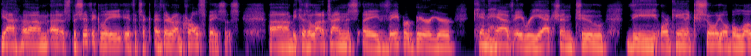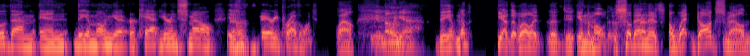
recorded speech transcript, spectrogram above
Yeah, um, uh, specifically if it's a, if they're on crawl spaces, um, because a lot of times a vapor barrier can have a reaction to the organic soil below them, and the ammonia or cat urine smell is very prevalent. Wow. The ammonia. The yep. no, Yeah, the, well, the, the, in the mold. So then there's a wet dog smell,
